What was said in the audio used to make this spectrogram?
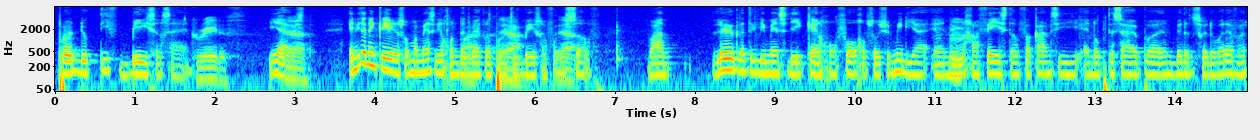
productief bezig zijn. Creatives. Juist. Ja. En niet alleen creators, maar mensen die gewoon daadwerkelijk productief ja, bezig zijn voor zichzelf. Want leuk dat ik die mensen die ik ken gewoon volg op social media. En we gaan feesten, op vakantie en op te zuipen en binnen te schudden, whatever.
